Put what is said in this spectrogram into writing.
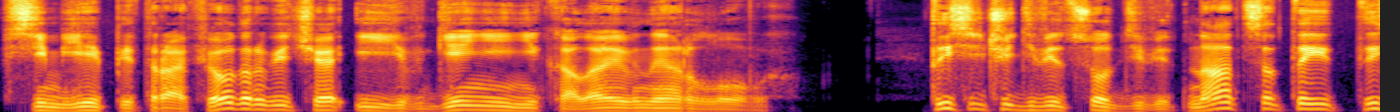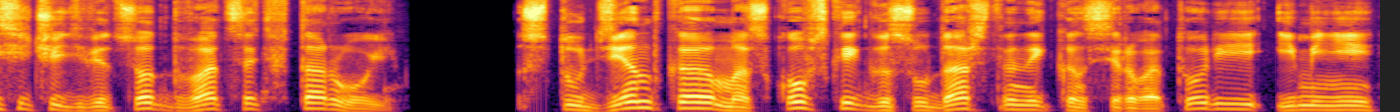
в семье Петра Федоровича и Евгении Николаевны Орловых. 1919-1922. Студентка Московской государственной консерватории имени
